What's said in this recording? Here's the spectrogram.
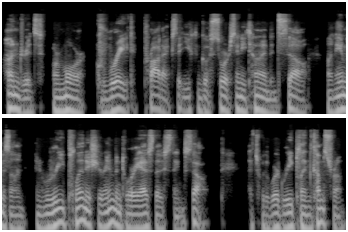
hundreds or more great products that you can go source anytime and sell on Amazon and replenish your inventory as those things sell. That's where the word replen comes from.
